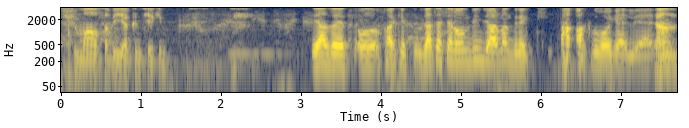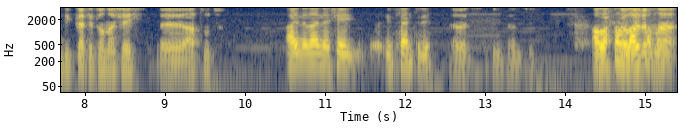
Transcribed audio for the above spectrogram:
Şu mouse'a bir yakın çekim. Yalnız evet onu fark ettim. Zaten sen onu deyince Arman direkt aklıma o geldi yani. Yalnız dikkat et ona şey. E, Atmut. Aynen aynen şey infantry. Evet. Infantry. Allah'tan light ama.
